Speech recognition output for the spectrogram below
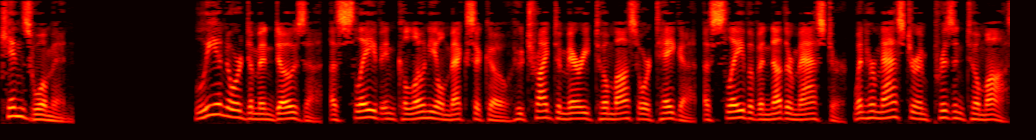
kinswoman. Leonor de Mendoza, a slave in colonial Mexico who tried to marry Tomás Ortega, a slave of another master. When her master imprisoned Tomás,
